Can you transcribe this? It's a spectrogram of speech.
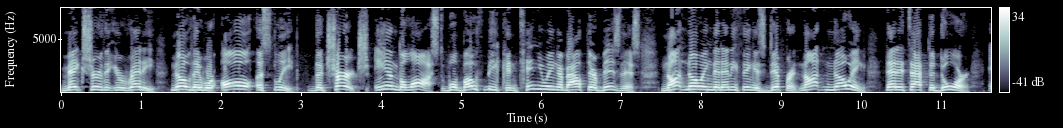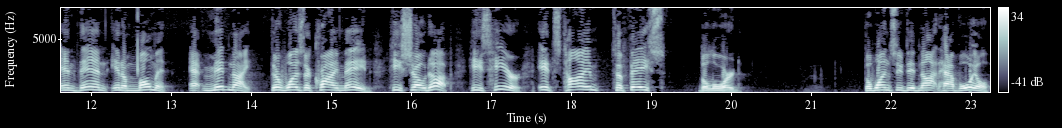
Make sure that you're ready. No, they were all asleep. The church and the lost will both be continuing about their business, not knowing that anything is different, not knowing that it's at the door. And then in a moment at midnight, there was a cry made. He showed up. He's here. It's time to face the Lord. The ones who did not have oil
